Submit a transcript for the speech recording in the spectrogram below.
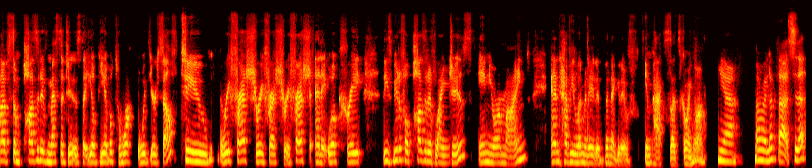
of some positive messages that you'll be able to work with yourself to refresh, refresh, refresh, and it will create these beautiful positive languages in your mind and have eliminated the negative impacts that's going on. Yeah, Oh, I love that. So that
